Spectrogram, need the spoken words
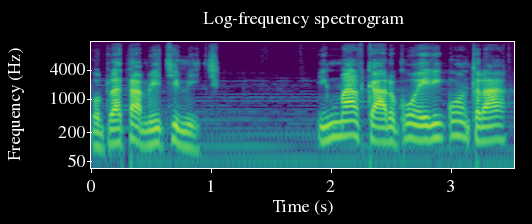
completamente mítico. E marcaram com ele encontrar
